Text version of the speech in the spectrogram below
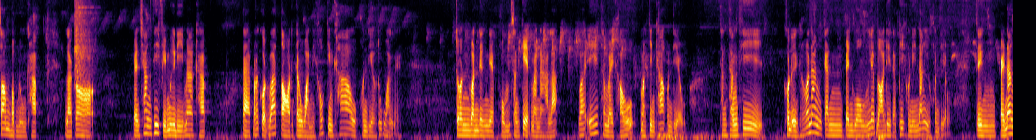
ซ่อมบำรุงครับ แล้วก็เป็นช่างที่ฝีมือดีมากครับ แต่ปรากฏว่าตอนกลางวันเนี่ยเขากินข้าวคนเดียวทุกวันเลย จนวันหนึ่งเนี่ยผมสังเกตมานานละว่าเอ๊ะทำไมเขามากินข้าวคนเดียว ทั้งๆทที่คนอื่นเขาก็นั่งกันเป็นวงเรียบร้อยดี แต่พี่คนนี้นั่งอยู่คนเดียว จึงไปนั่ง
